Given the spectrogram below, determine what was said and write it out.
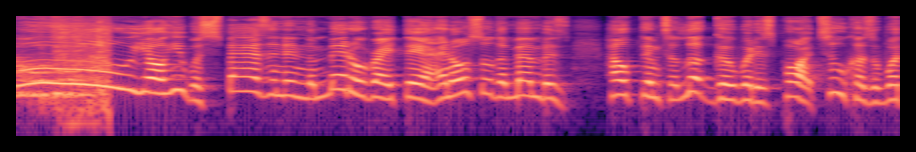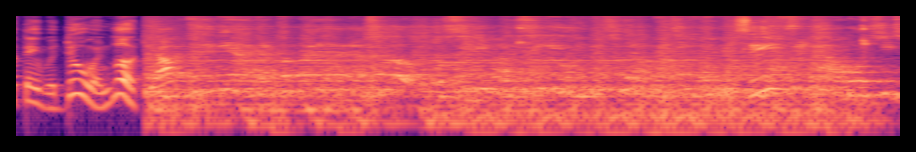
Ooh, yo, he was spazzing in the middle right there. And also the members helped him to look good with his part too because of what they were doing. Look, y'all. See?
